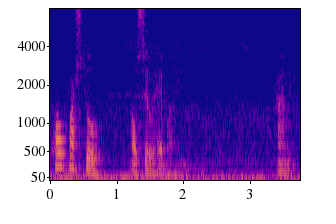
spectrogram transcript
qual pastor ao seu rebanho. Amém.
